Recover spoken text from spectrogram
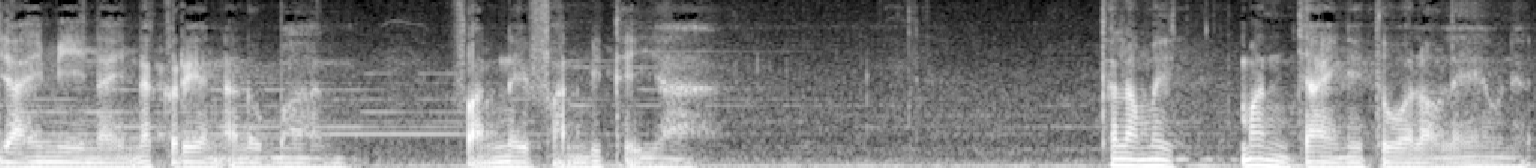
อย่าให้มีในนักเรียนอนุบาล ฝันในฝันวิทยา ถ้าเราไม่มั่นใจในตัวเราแล้วเนี่ย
